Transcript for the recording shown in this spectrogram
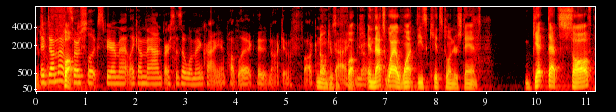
They've done that fuck. social experiment, like a man versus a woman crying in public. They did not give a fuck. No one gives a fuck. No. And that's why I want these kids to understand. Get that soft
